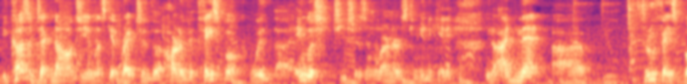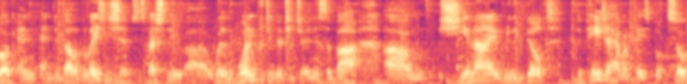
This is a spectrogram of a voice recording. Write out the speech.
because of technology, and let's get right to the heart of it, Facebook with uh, English teachers and learners communicating. You know, I'd met. Uh, through Facebook and, and develop relationships, especially uh, with one particular teacher, Anissa Ba. Um, she and I really built the page I have on Facebook. So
